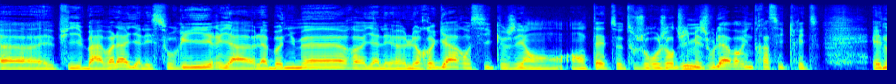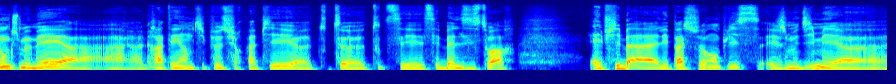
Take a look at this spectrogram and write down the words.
euh, et puis bah voilà, il y a les sourires, il y a la bonne humeur, il y a le regard aussi que j'ai en, tête toujours aujourd'hui. Mais je voulais avoir une trace écrite. Et donc je me mets à, gratter un petit peu sur papier euh, toutes, euh, ces, ces, belles histoires. Et puis bah les pages se remplissent et je me dis mais euh,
